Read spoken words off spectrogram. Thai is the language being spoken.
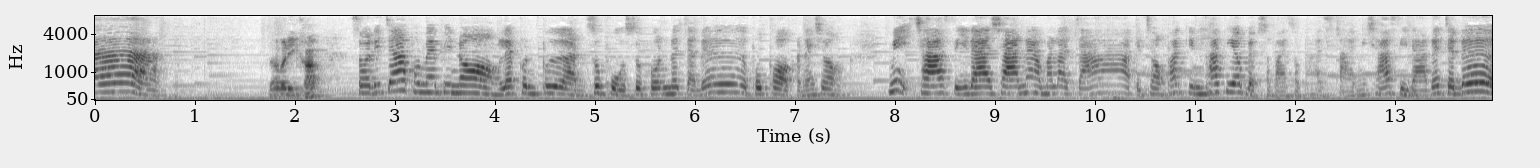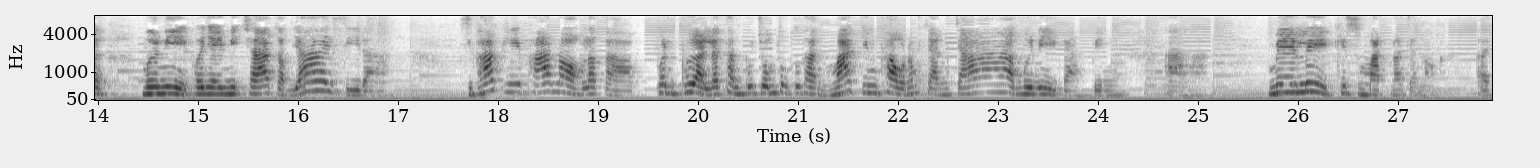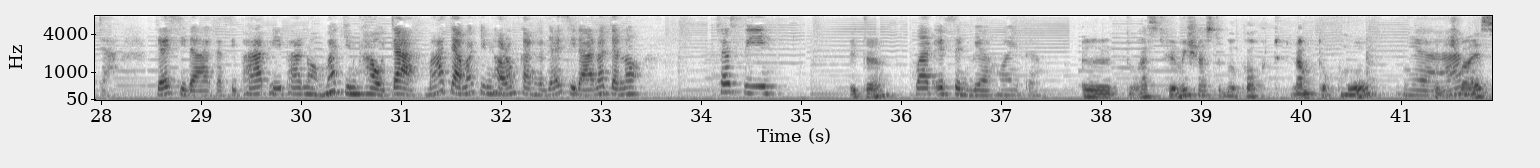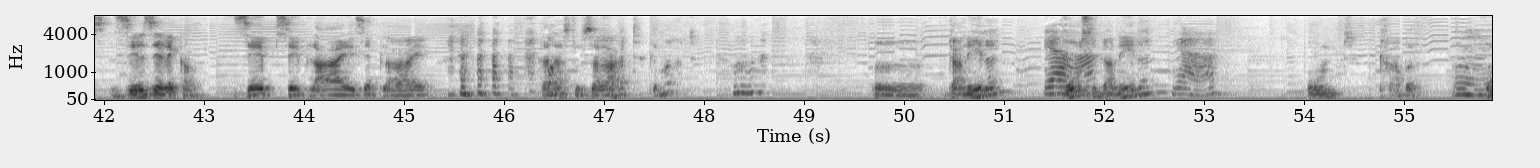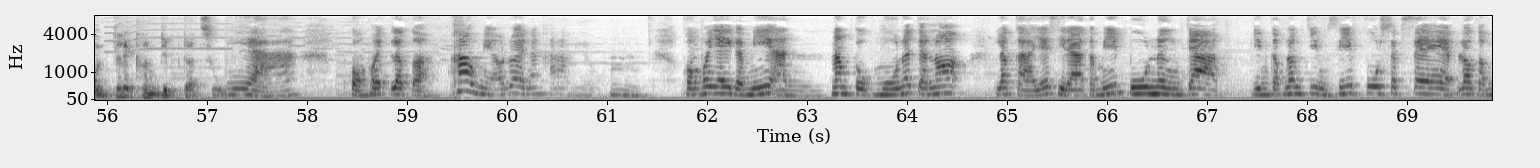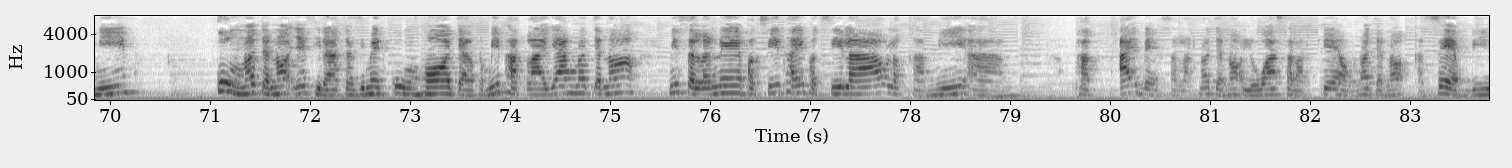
ค่ะ สวัสดีครับ สวัสดีจ้าพ่อแม่พี่น้องและเพื่อนๆ สุผูสุคนนะจ๊ะเด้อพบพอกันในช่อง มิชาสีดาชาแนลมาละจ้า เป็นช่องพากินพาเที่ยวแบบสบายสบายสไตล์มิชาสีดาได้อจ้ะเด้อมือนี่พ่อใหญ่มิชากับย่ายสีดา สิพาพีพาน้องแล้วกับเพื่อนๆและท่านผู้ชมทุกท่านมากินข้าวน้ำจันจ้ามือนี่กะเป็นอ่าเมลี่คริสต์มาสเนาะจ้ะเนาะอาจ้ะย ายสีดากับสิพาพี่พาน้องมากินข้าวจ้ามาจ้ามากินข้าวน้ำกันกับยายสีดาเนาะจ้ะเนาะชาซี Bitte. วาดเอเซนเบียฮอยเตอ Äh, du hast für mich hast du gekocht Namtok Mo เนี่ย und ich weiß sehr sehr lecker. Sepp, Sepplei, Sepplei. Dann hast du Salat gemacht. Äh, Garnelen, เนี่ย große Garnelen เนี่ย und Krabbe อืม und leckeren Dip dazu. เนี่ย ของพ่อแล้วก็ข้าวเหนียวด้วยนะคะ Ja. อืมของพ่อใหญ่กับมีอันน้ำตกหมูเนาะจ้ะเนาะแล้วก็ยายสีดากับมีปูหนึ่งจ้ากินกับน้ำจิ้มซีฟู้ดแซ่บๆแล้วก็มีกุ้งเนาะจ้ะเนาะยายสีดากับซิเม็ดกุ้งห่อจ้ากับมีผักหลายอย่างเนาะจ้ะเนาะมีสะระแหน่ผักซีไทยผักซีลาวแล้วก็มีอ่าผักไอ้แบกสลัดเนาะจ้ะเนาะหรือว่าสลัดแก้วเนาะจ้ะเนาะก็แซ่บดี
